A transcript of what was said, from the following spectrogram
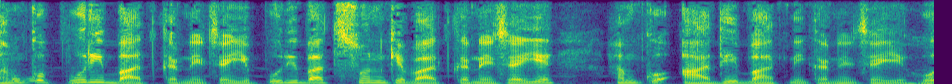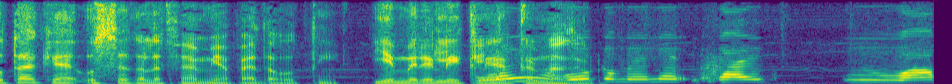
हमको पूरी बात करनी चाहिए पूरी बात सुन के बात करनी चाहिए हमको आधी बात नहीं करनी चाहिए। होता क्या है उससे गलत फहमियाँ पैदा होती हैं। ये मेरे लिए क्लियर करना वो ज़रूर। तो मैंने शायद वहाँ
